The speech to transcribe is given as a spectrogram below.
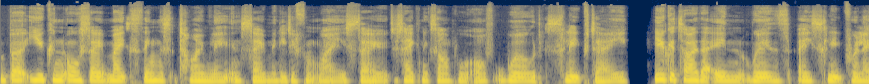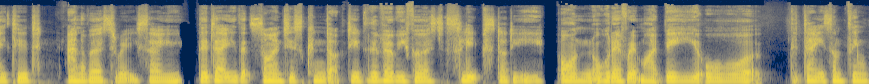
but you can also make things timely in so many different ways. So to take an example of World Sleep Day, you could tie that in with a sleep related anniversary. So the day that scientists conducted the very first sleep study on or whatever it might be, or the day something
